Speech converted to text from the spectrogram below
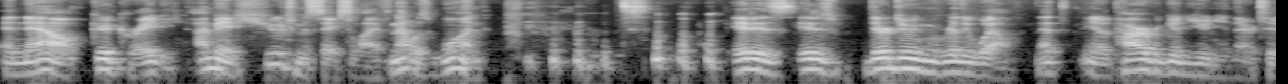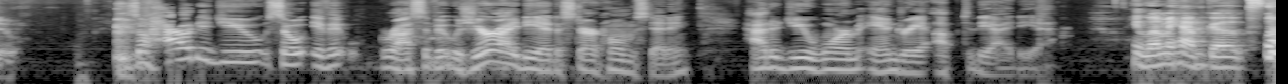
And now, good gravy. I made huge mistakes in life, and that was one. It's- it is. It is. They're doing really well. That's you know, the power of a good union there too. So how did you? So if it Russ, if it was your idea to start homesteading, how did you warm Andrea up to the idea? He let me have goats.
